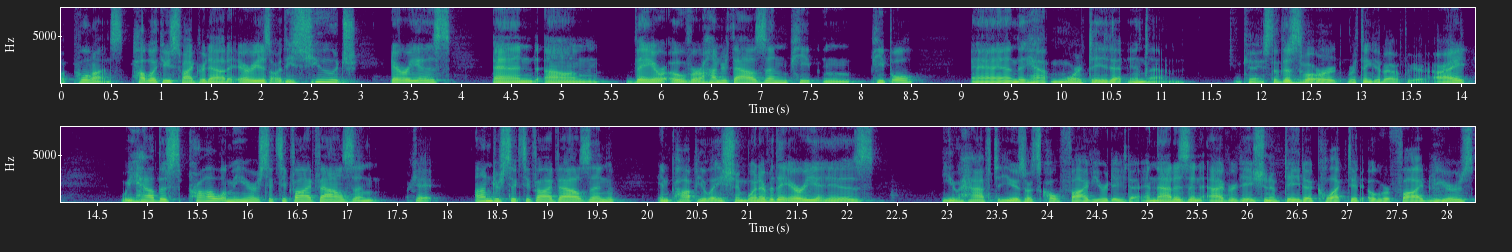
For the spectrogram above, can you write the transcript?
PUMAs, public use microdata areas are these huge areas, and um, they are over 100,000 pe- mm, people, and they have more data in them. Okay, so this is what we're, we're thinking about here. All right, we have this problem here 65,000. Okay, under 65,000 in population, whatever the area is, you have to use what's called five year data. And that is an aggregation of data collected over five years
